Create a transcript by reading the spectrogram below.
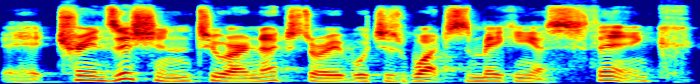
Eh, transition to our next story, which is what's making us think.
